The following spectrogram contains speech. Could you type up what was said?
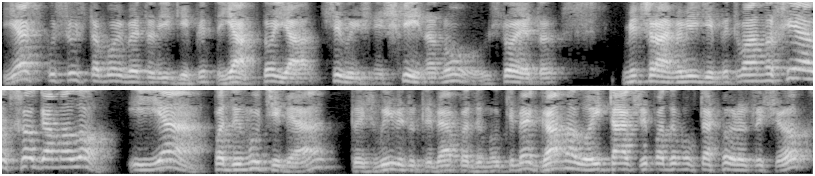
я спущусь с тобой в этот Египет. Я, кто я? Всевышний, Шхина, ну, что это? Мицраем в Египет. Ванохей Алхо Гамало. И я подыму тебя, то есть выведу тебя, подыму тебя, Гамало, и также подыму второй раз еще,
